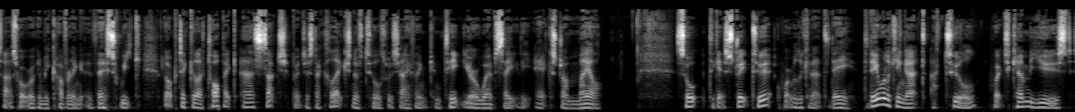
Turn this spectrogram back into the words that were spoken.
So, that's what we're going to be covering this week. Not a particular topic as such, but just a collection of tools which I think can take your website the extra mile. So, to get straight to it, what we're looking at today. Today, we're looking at a tool which can be used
